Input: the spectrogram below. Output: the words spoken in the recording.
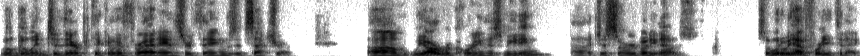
will go into their particular thread, answer things, etc. Um, we are recording this meeting, uh, just so everybody knows. So what do we have for you today?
